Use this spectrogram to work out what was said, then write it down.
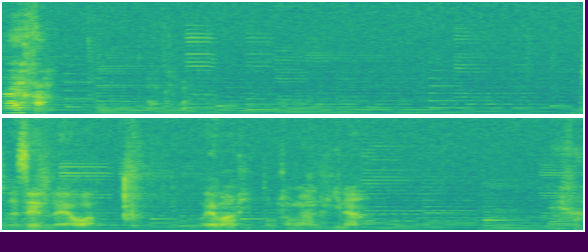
ได้ค่ะ ลองดูก่อนถ้าเสร็จแล้วอะเอาไปวางที่โต๊ะทำงานพี่นะ ได้ค่ะ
